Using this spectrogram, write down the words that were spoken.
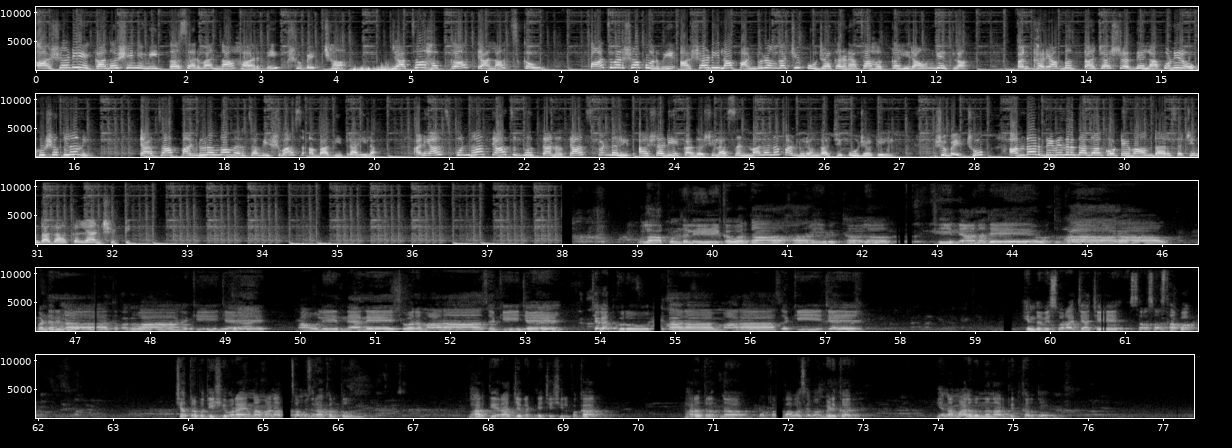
आषाढी एकादशी निमित्त सर्वांना हार्दिक शुभेच्छा. ज्याचा हक्क त्यालाच कौल. पाच वर्षापूर्वी आषाढीला पांडुरंगाची पूजा करण्याचा हक्क हिरावून घेतला. पण खऱ्या भक्ताच्या श्रद्धेला कोणी रोखू शकलं नाही. त्याचा पांडुरंगावरचा विश्वास अबाधित राहिला. आणि आज पुन्हा त्याच भक्तानं त्याच पंढरीत आषाढी एकादशीला सन्मानानं पांडुरंगाची पूजा केली. शुभेच्छुक आमदार देवेंद्र दादा कोटे व आमदार सचिन दादा कल्याण शेट्टी. मला पुंडली कवरदा हरी विठ्ठल श्री ज्ञानदेव तुकाराम पंढरीनाथ भगवान की जय माऊली ज्ञानेश्वर महाराज की जय. जगद्गुरु तुकाराम महाराज की जय. हिंद विश्वराज्याचे सरसंस्थापक छत्रपती शिवरायांना मानाचा मुजरा करतो. भारतीय राज्यघटनेचे शिल्पकार भारतरत्न डॉक्टर बाबासाहेब आंबेडकर यांना मानवंदना अर्पित करतो.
